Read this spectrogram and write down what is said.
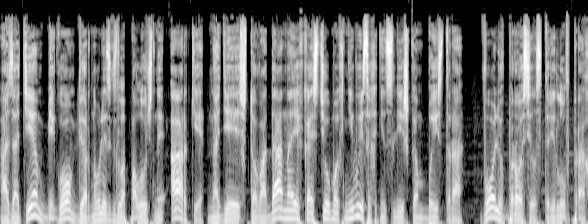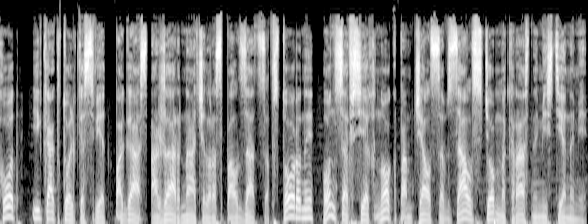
а затем бегом вернулись к злополучной арке, надеясь, что вода на их костюмах не высохнет слишком быстро. Вольф бросил стрелу в проход, и как только свет погас, а жар начал расползаться в стороны, он со всех ног помчался в зал с темно-красными стенами.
